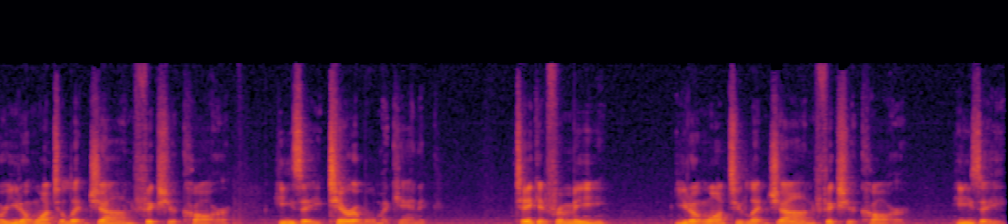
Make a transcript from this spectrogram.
or you don't want to let John fix your car. He's a terrible mechanic. Take it from me. You don't want to let John fix your car. He's a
